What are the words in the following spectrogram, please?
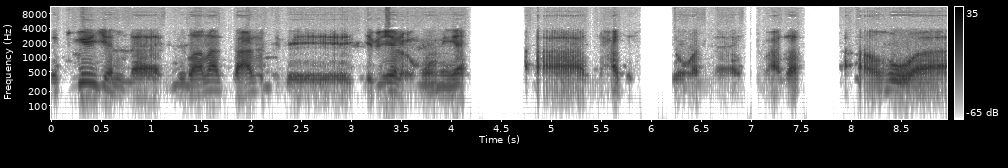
تتويج النضالات بعثت للجمعيه العمومية اللي حدث يوم الجمعه ده هو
